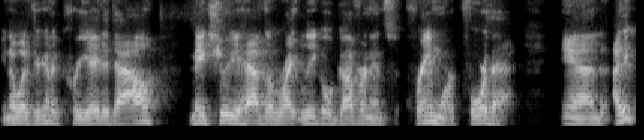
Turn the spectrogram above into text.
you know what, if you're going to create a DAO, make sure you have the right legal governance framework for that. And I think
